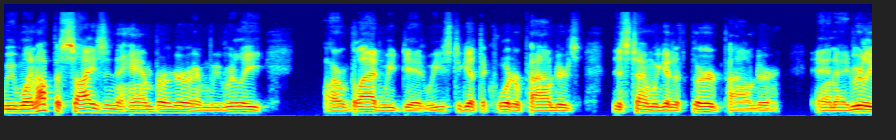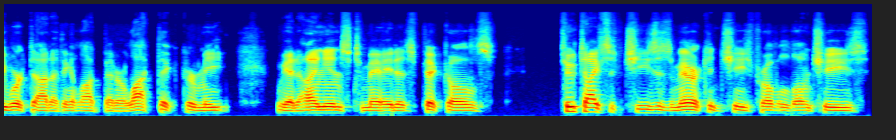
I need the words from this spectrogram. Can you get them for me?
We went up a size in the hamburger, and we really are glad we did. We used to get the quarter pounders. This time we get a third pounder, and it really worked out. I think a lot better, a lot thicker meat. We had onions, tomatoes, pickles, two types of cheeses: American cheese, provolone cheese.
